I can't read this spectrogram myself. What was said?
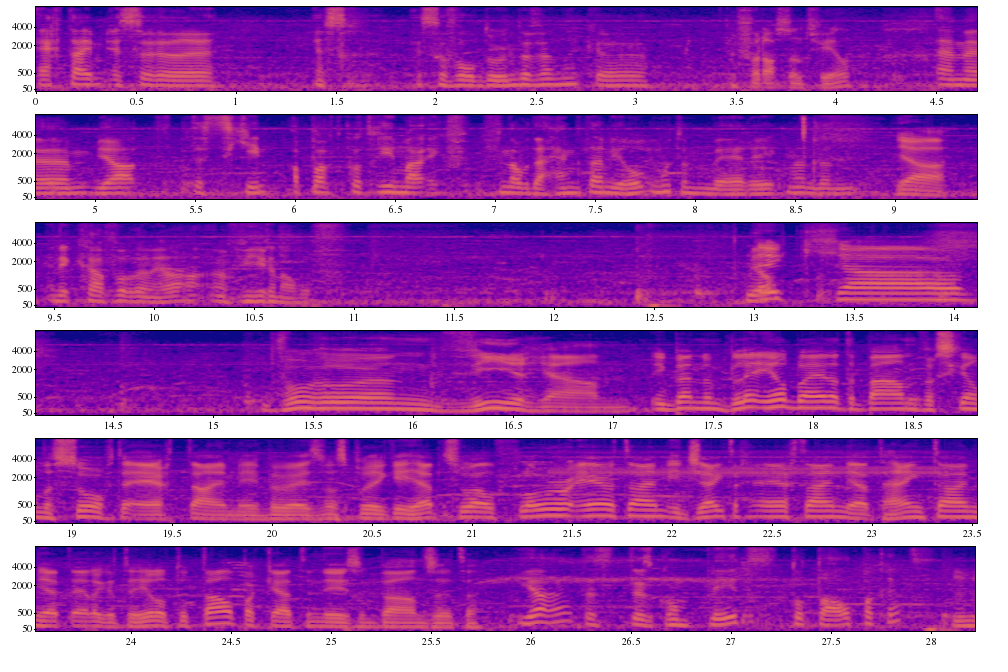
Airtime is er, eh, is er, is er voldoende, vind ik. eh. Verrassend veel. en ehm, ja, het is geen apart categorie, maar ik vind dat we de hangtime hier ook moeten bijrekenen. Dan- Ja, en ik ga voor een, ja, een 4,5. Ja. ik ga voor een 4 gaan. Ik ben heel blij dat de baan verschillende soorten airtime heeft, bij wijze van spreken. Je hebt zowel floor airtime, ejector airtime, je hebt hangtime, je hebt eigenlijk het hele totaalpakket in deze baan zitten. Ja, het is, het is een compleet totaalpakket. Mhm.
